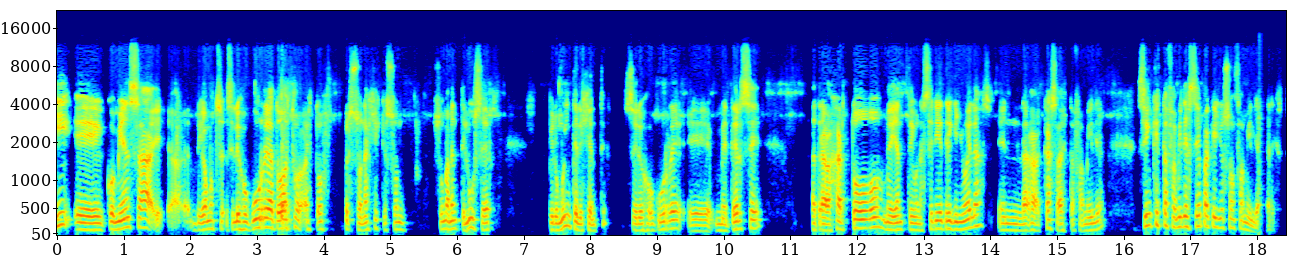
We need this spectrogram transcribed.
y eh, comienza, eh, digamos, se les ocurre a todos estos, personajes que son sumamente losers, pero muy inteligentes, se les ocurre eh, meterse a trabajar todos mediante una serie de triquiñuelas en la casa de esta familia, sin que esta familia sepa que ellos son familiares.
